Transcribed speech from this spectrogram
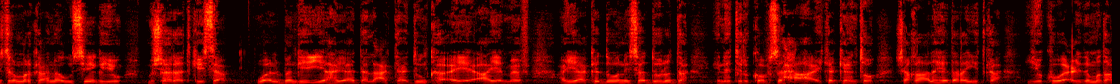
islamarkaana uu seegayo mushaaraadkiisa waal bangi iyo hay'adda lacagta adduunka ee i m f ayaa ka doonaysa dowladda inay tirkoob sax ah ay ka keento shaqaalaheeda rayidka iyo kuwa ciidamada.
